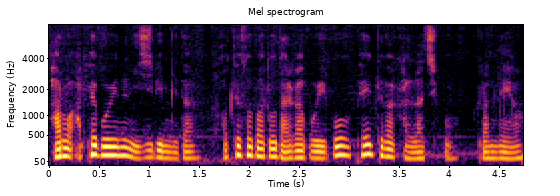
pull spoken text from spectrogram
바로 앞에 보이는 이 집입니다. 겉에서 봐도 낡아 보이고 페인트가 갈라지고 그렇네요.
